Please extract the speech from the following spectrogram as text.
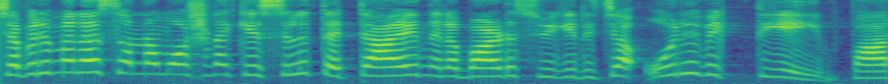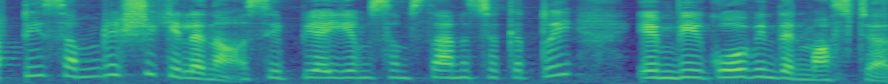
ശബരിമല സ്വർണമോഷണ കേസിൽ തെറ്റായ നിലപാട് സ്വീകരിച്ച ഒരു വ്യക്തിയെയും പാർട്ടി സംരക്ഷിക്കില്ലെന്ന് സി പി ഐ എം സംസ്ഥാന സെക്രട്ടറി M V Govindan master.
